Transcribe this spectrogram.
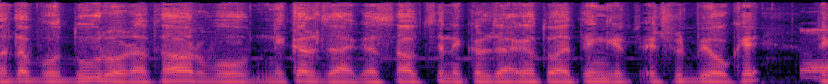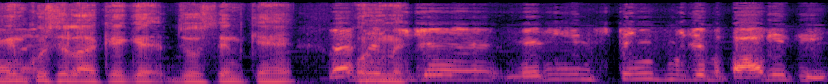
मतलब वो दूर हो रहा था और वो निकल जाएगा साउथ से निकल जाएगा तो I think it should be okay लेकिन कुछ इलाके के जो सिंध के हैं उनमें मेरी इंस्टिंक्ट मुझे बता रही थी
